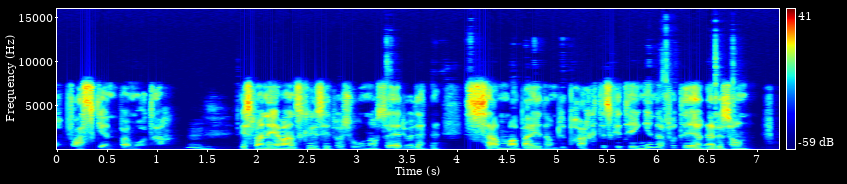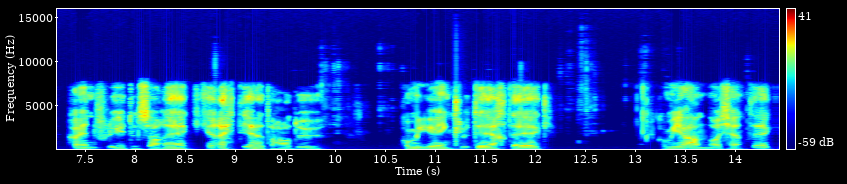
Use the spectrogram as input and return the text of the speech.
oppvasken, på en måte. Mm. Hvis man er i vanskelige situasjoner, så er det jo dette samarbeidet om de praktiske tingene. For der er det sånn Hva innflytelse har jeg? Hvilke rettigheter har du? Hvor mye inkluderte jeg? Hvor mye anerkjente jeg?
